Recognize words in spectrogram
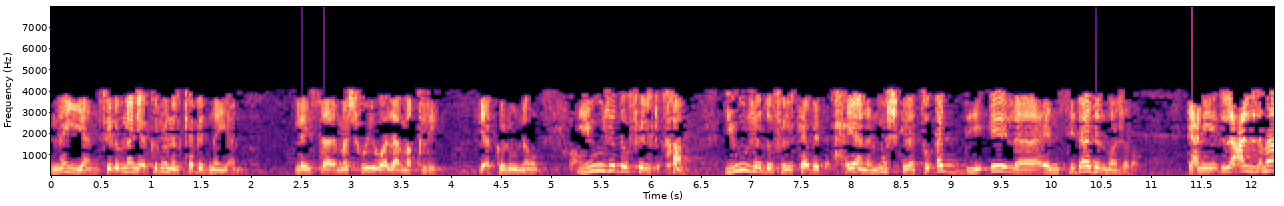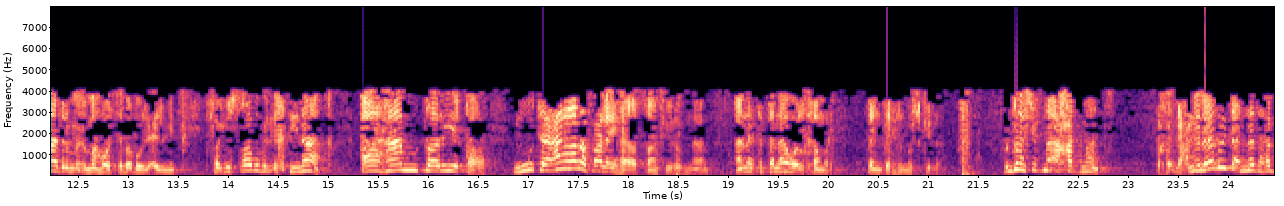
نيا في لبنان يأكلون الكبد نيئا ليس مشوي ولا مقلي. يأكلونه. يوجد في الخام يوجد في الكبد أحيانا مشكلة تؤدي إلى انسداد المجرى. يعني لعل ما أدري ما هو سببه العلمي. فيصاب بالاختناق أهم طريقة متعارف عليها أصلا في لبنان أنك تتناول الخمر تنتهي المشكلة. ما شفنا أحد مات. يعني لا نريد أن نذهب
